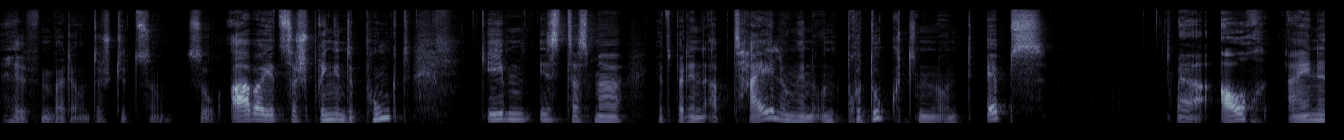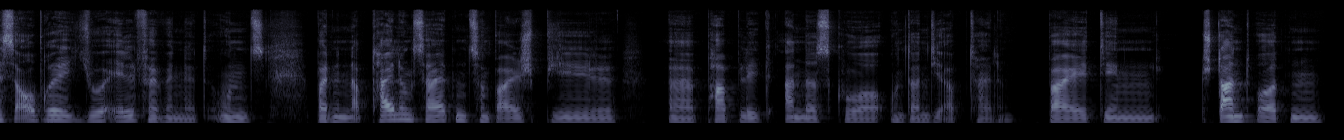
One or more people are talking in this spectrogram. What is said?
helfen bei der Unterstützung. So, aber jetzt der springende Punkt eben ist, dass man jetzt bei den Abteilungen und Produkten und Apps äh, auch eine saubere URL verwendet. Und bei den Abteilungsseiten zum Beispiel äh, Public underscore und dann die Abteilung. Bei den Standorten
